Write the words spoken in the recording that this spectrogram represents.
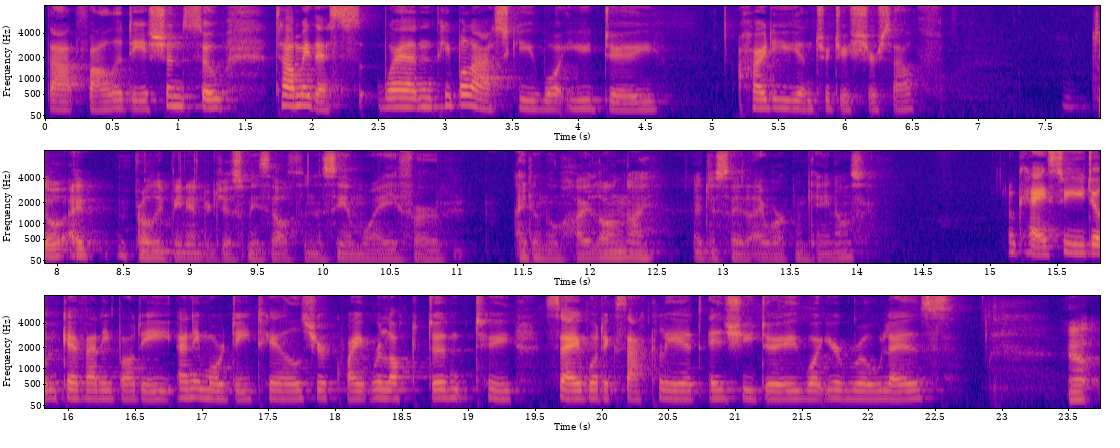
that validation. So, tell me this when people ask you what you do, how do you introduce yourself? So, I've probably been introduced myself in the same way for I don't know how long now. I just say that I work in Kainos. Okay, so you don't give anybody any more details. You're quite reluctant to say what exactly it is you do, what your role is. Yeah,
